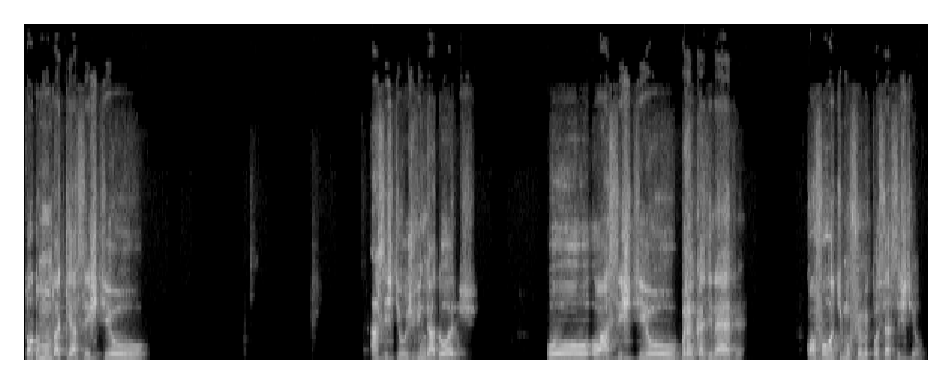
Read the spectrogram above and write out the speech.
Todo mundo aqui assistiu assistiu Os Vingadores? Ou, ou assistiu Branca de Neve? Qual foi o último filme que você assistiu?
